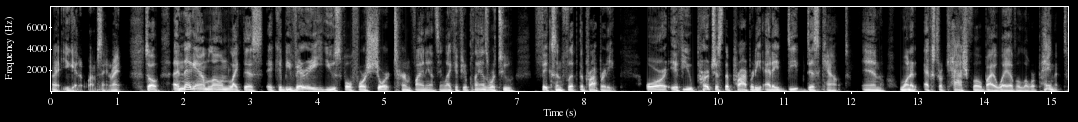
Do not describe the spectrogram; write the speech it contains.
All right, you get it what I'm saying, right? So a negam loan like this, it could be very useful for short-term financing. Like if your plans were to fix and flip the property, or if you purchase the property at a deep discount and wanted extra cash flow by way of a lower payment.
